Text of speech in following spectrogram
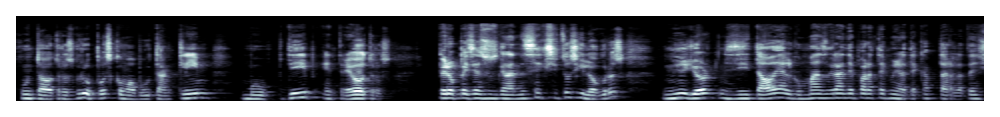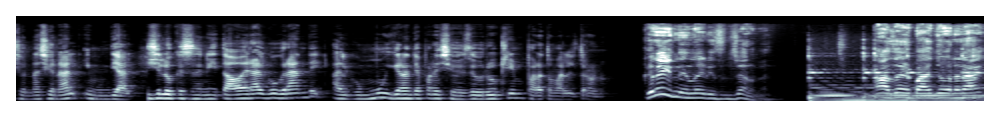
junto a otros grupos como Wu-Tang Clan, Move Deep, entre otros. Pero pese a sus grandes éxitos y logros, New York necesitaba de algo más grande para terminar de captar la atención nacional y mundial. Y si lo que se necesitaba era algo grande, algo muy grande apareció desde Brooklyn para tomar el trono. Good evening, ladies and gentlemen. How's everybody doing tonight?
